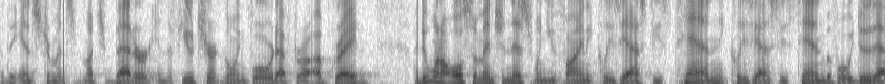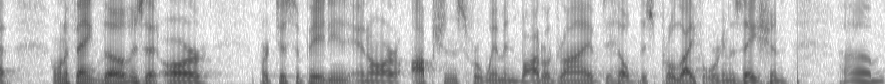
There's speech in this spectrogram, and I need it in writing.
the instruments much better in the future going forward after our upgrade. I do want to also mention this when you find Ecclesiastes 10, Ecclesiastes 10, before we do that, I want to thank those that are participating in our Options for Women bottle drive to help this pro life organization um,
